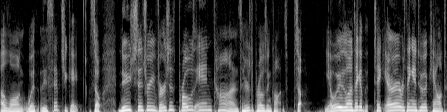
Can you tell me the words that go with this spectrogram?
along with the Septuagint. So, New Century Versions, pros and cons. Here's the pros and cons. So, you always want to take take everything into account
